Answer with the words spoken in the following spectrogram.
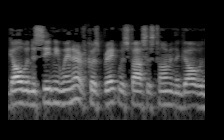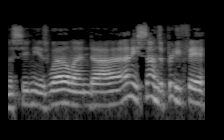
Goulburn to Sydney winner. Of course, Brett was fastest time in the Goulburn to Sydney as well, and uh, and his son's a pretty fair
